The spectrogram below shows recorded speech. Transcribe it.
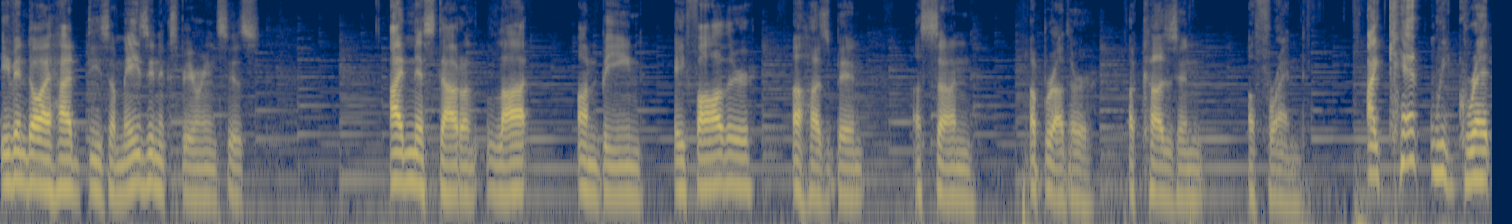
even though I had these amazing experiences, I missed out on a lot on being a father, a husband, a son, a brother, a cousin, a friend. I can't regret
